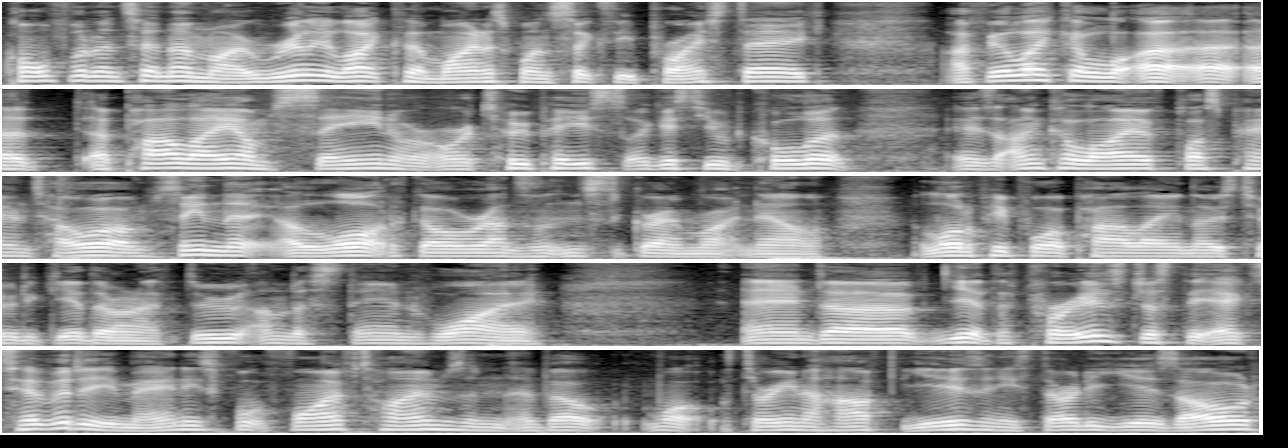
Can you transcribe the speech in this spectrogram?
confident in him. I really like the minus 160 price tag. I feel like a, a, a, a parlay I'm seeing, or, or a two piece, I guess you would call it, is Ankalaev plus Pantoja. I'm seeing that a lot go around on Instagram right now. A lot of people are parlaying those two together, and I do understand why. And uh, yeah, the pre is just the activity, man. He's fought five times in about what three and a half years, and he's 30 years old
